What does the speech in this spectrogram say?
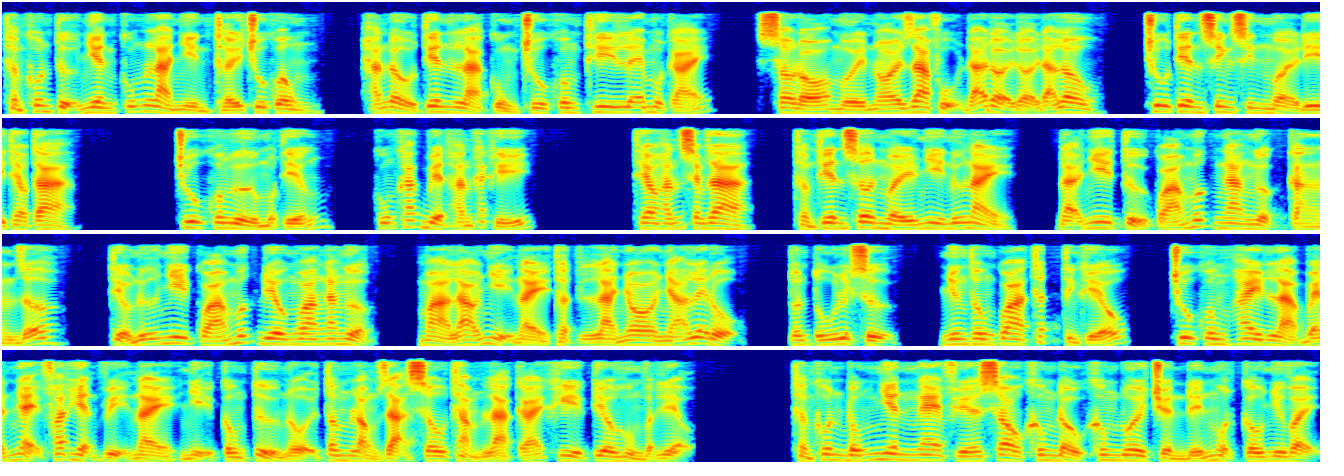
Thẩm khôn tự nhiên cũng là nhìn thấy chu không, hắn đầu tiên là cùng chu không thi lễ một cái, sau đó mới nói ra phụ đã đợi đợi đã lâu, chu tiên sinh xin mời đi theo ta. Chu không ngừ một tiếng, cũng khác biệt hắn k h á c h khí. Theo hắn xem ra, thẩm thiên sơn mấy nhi nữ này, đại nhi tử quá mức ngang ngược càng rỡ, tiểu nữ nhi quá mức điêu ngoa ngang ngược, mà lão nhị này thật là nho nhã lễ độ tuân tú lịch sự nhưng thông qua thất tình khiếu, chu không hay là bén nhạy phát hiện vị này nhị công tử nội tâm lòng dạ sâu thẳm là cái khi tiêu hùng vật liệu. Thẩm khôn bỗng nhiên nghe phía sau không đầu không đuôi truyền đến một câu như vậy,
